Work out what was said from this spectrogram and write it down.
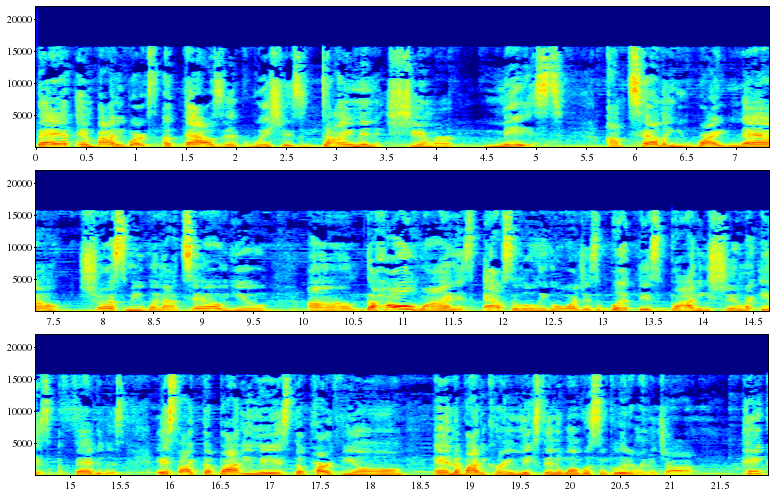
Bath and Body Works, a thousand wishes, diamond shimmer mist. I'm telling you right now, trust me when I tell you, um, the whole line is absolutely gorgeous, but this body shimmer is fabulous. It's like the body mist, the perfume, and the body cream mixed into one with some glitter in it, y'all. Pink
